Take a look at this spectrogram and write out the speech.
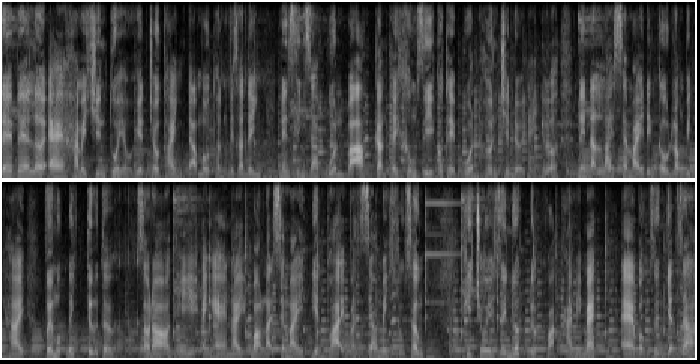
DVLE 29 tuổi ở huyện Châu Thành đã mâu thuẫn với gia đình nên sinh ra buồn bã, cảm thấy không gì có thể buồn hơn trên đời này nữa nên đã lái xe máy đến cầu Long Bình 2 với mục đích tự tử. Sau đó thì anh E này bỏ lại xe máy, điện thoại và gieo mình xuống sông. Khi trôi dưới nước được khoảng 20 mét, E bỗng dưng nhận ra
